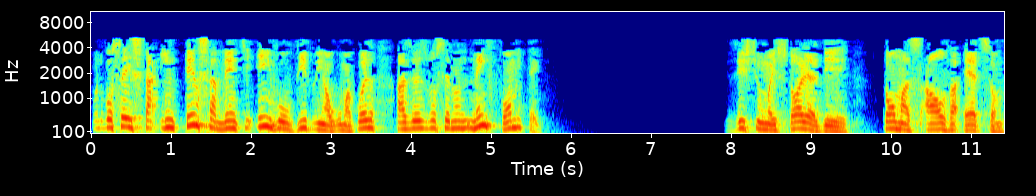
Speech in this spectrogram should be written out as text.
Quando você está intensamente envolvido em alguma coisa, às vezes você não, nem fome tem. Existe uma história de Thomas Alva Edison,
